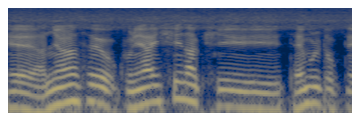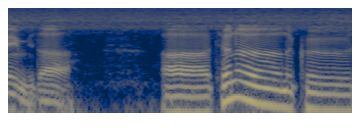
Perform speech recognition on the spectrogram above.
예, 안녕하세요. 군야이 시낚시 대물독대입니다. 아, 저는 그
